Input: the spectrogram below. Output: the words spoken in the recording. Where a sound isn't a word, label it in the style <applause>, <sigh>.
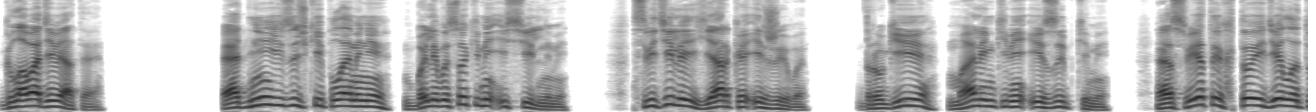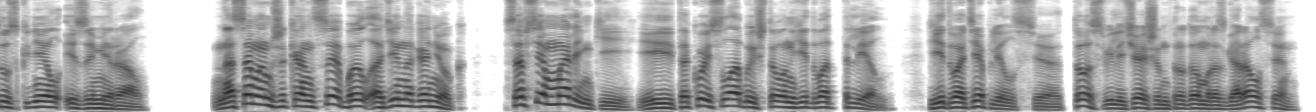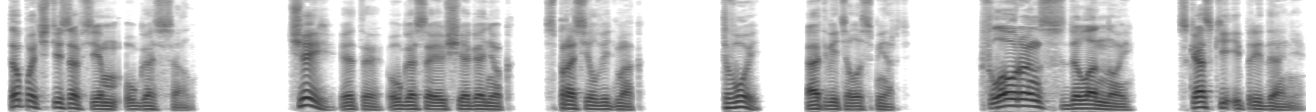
Глава 9. Одни язычки пламени были высокими и сильными, светили ярко и живо. Другие — маленькими и зыбкими, а свет их то и дело тускнел и замирал. На самом же конце был один огонек, совсем маленький и такой слабый, что он едва тлел, едва теплился, то с величайшим трудом разгорался, то почти совсем угасал. «Чей это угасающий огонек?» — спросил ведьмак. «Твой», — ответила смерть. Флоренс Деланой. Сказки и предания.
